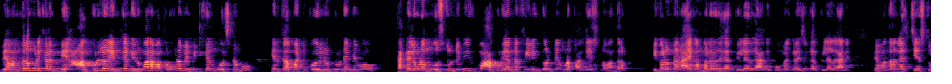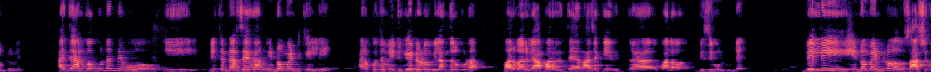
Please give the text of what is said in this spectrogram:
మేము అందరం కూడా ఇక్కడ మే ఆ గుళ్ళో వెనక నిర్మాణం అప్పుడు కూడా మేము ఇటుకలు మోసినాము. వెనక మట్టి పొయ్యిలు ఉంటుండే మేము కట్టెలు కూడా మోస్తుండేవి మా గుడి అన్న ఫీలింగ్ తోటి మేము కూడా పనిచేస్తున్నాం అందరం. ఇక్కడ ఉన్న నాయకంబలరాజు గారి పిల్లలు కానీ కుమ్మెంకటేశ్వర గారి పిల్లలు కానీ మేము అందరం కలిసి చేస్తుంటుంది. అయితే అనుకోకుండా మేము ఈ వెంకటనరసయ్య గారు ఎండోమెంట్కి వెళ్ళి ఆయన కొంచెం ఎడ్యుకేటెడ్ వీళ్ళందరూ కూడా వారి వారి వ్యాపార రీత్యా రాజకీయ రీత్యా వాళ్ళ బిజీగా ఉంటుండే. వెళ్ళి ఎండోమెంట్లో శాశ్వత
